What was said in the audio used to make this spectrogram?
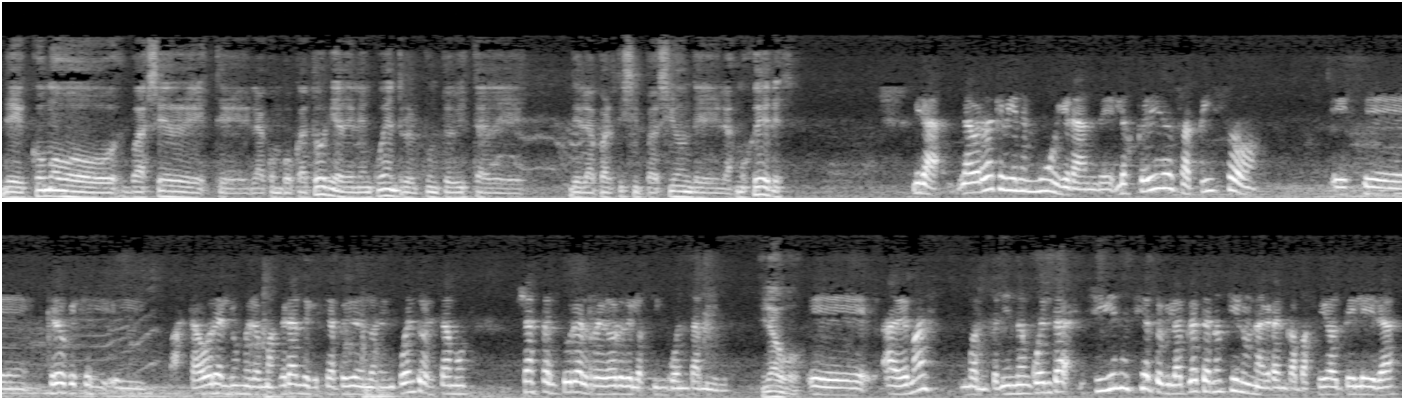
De, cómo va a ser este, la convocatoria del encuentro desde el punto de vista de, de la participación de las mujeres. Mira, la verdad que viene muy grande. Los pedidos a piso, este, creo que es el, hasta ahora el número más grande que se ha pedido en los encuentros. Estamos ya a esta altura alrededor de los 50.000. Mirá vos. Eh, además, bueno, teniendo en cuenta, si bien es cierto que La Plata no tiene una gran capacidad hotelera,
